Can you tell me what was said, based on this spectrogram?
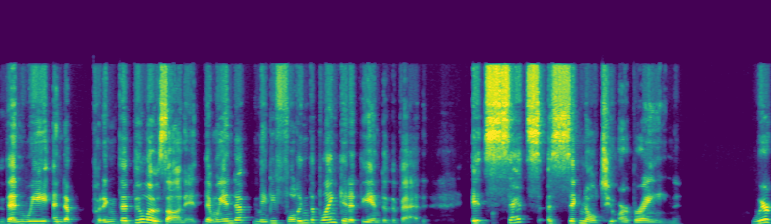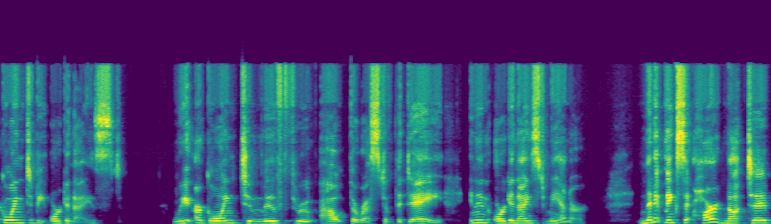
then we end up putting the pillows on it. Then we end up maybe folding the blanket at the end of the bed. It sets a signal to our brain. We're going to be organized. We are going to move throughout the rest of the day in an organized manner. And then it makes it hard not to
